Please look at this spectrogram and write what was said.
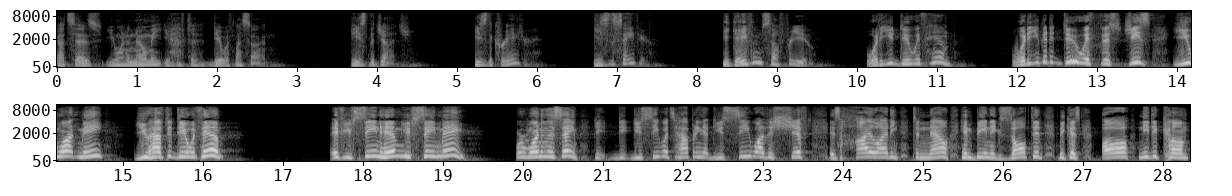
God says, You want to know me? You have to deal with my son. He's the judge, He's the creator, He's the Savior. He gave Himself for you. What do you do with Him? What are you going to do with this Jesus? You want me? You have to deal with Him. If you've seen Him, you've seen me. We're one and the same. Do, do, do, you see what's happening? Do you see why the shift is highlighting to now him being exalted? Because all need to come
